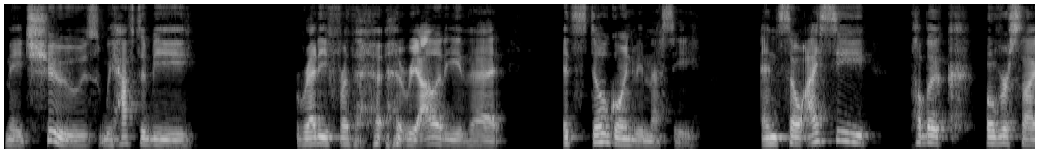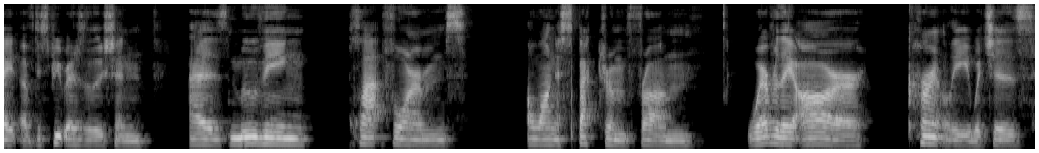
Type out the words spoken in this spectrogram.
may choose, we have to be ready for the reality that it's still going to be messy. And so I see public oversight of dispute resolution as moving platforms along a spectrum from wherever they are currently, which is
